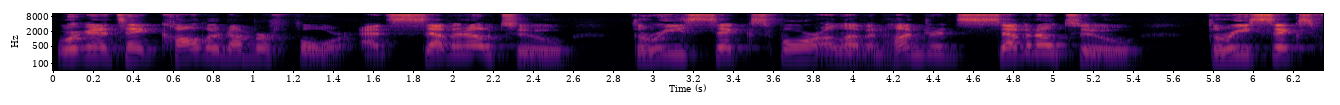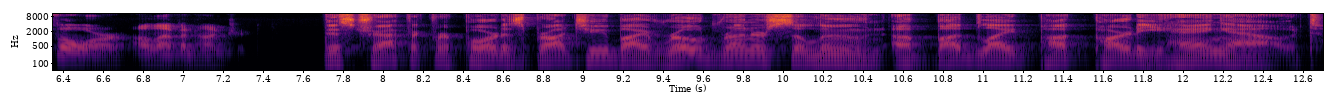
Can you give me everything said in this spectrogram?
We're going to take caller number four at 702 364 1100. 702 364 1100. This traffic report is brought to you by Roadrunner Saloon, a Bud Light Puck Party hangout.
